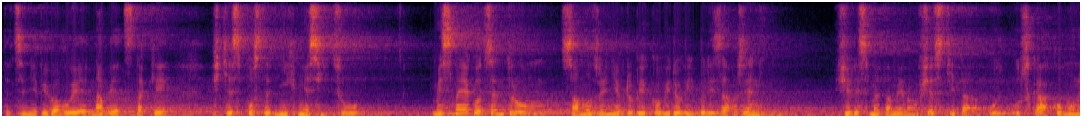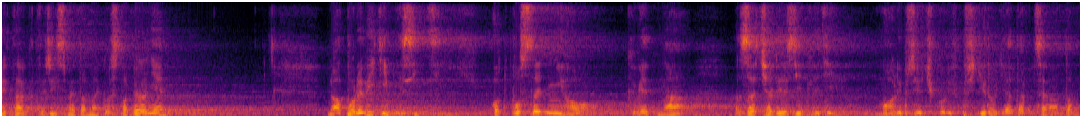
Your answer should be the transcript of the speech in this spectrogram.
Teď se mě vybavuje jedna věc taky, ještě z posledních měsíců. My jsme jako centrum samozřejmě v době covidové byli zavřený. Žili jsme tam jenom v šesti, ta úzká komunita, kteří jsme tam jako stabilně. No a po devíti měsících od posledního května začali jezdit lidi. Mohli přijet školy v přírodě a tak se nám tam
